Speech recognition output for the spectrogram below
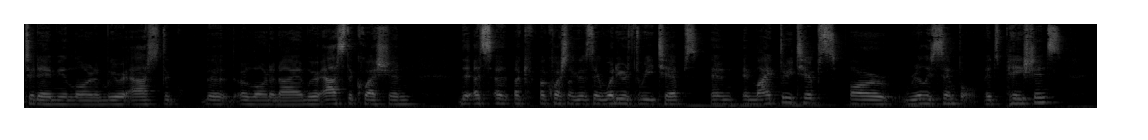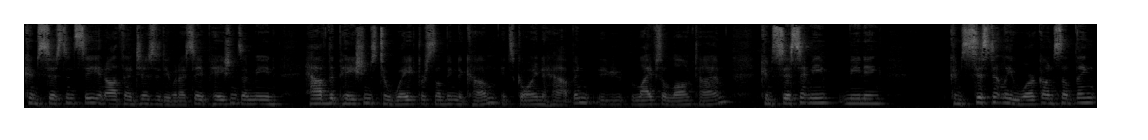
today, me and Lauryn, and we were asked the, the or Lauryn and I, and we were asked the question, a, a, a question like this: say, what are your three tips? And and my three tips are really simple. It's patience, consistency, and authenticity. When I say patience, I mean have the patience to wait for something to come. It's going to happen. Life's a long time. Consistent me meaning consistently work on something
